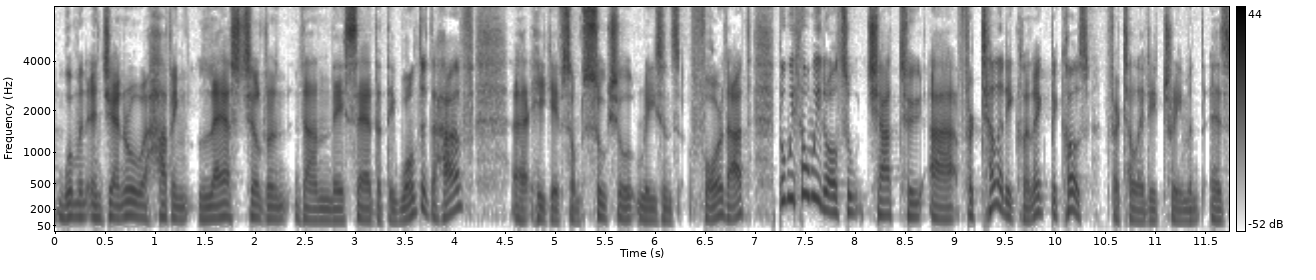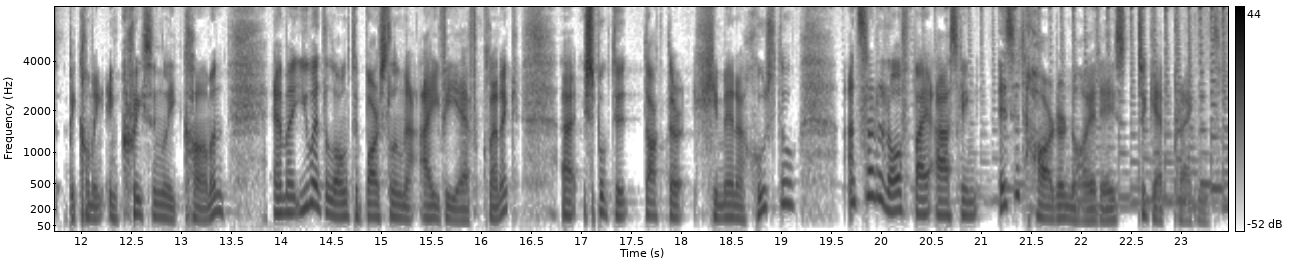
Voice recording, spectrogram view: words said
women in general were having less children than they said that they wanted to have. Uh, he gave some social reasons for that. But we thought we'd also chat to a fertility clinic because fertility treatment is becoming increasingly common. Emma, you went along to Barcelona IVF Clinic. Uh, you spoke to Dr. Ximena Justo and started off by asking, is it harder nowadays to get pregnant?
